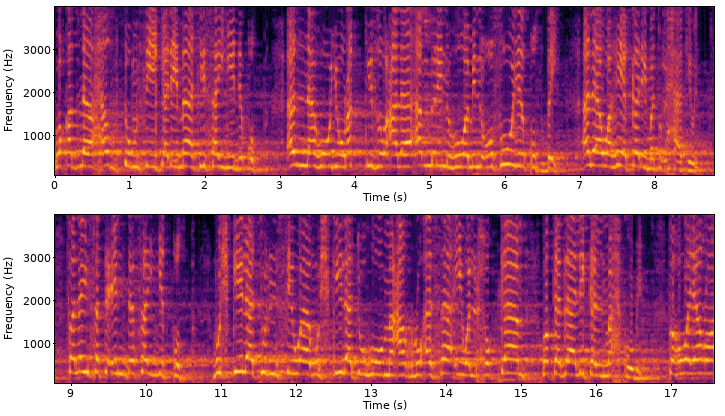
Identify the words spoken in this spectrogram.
وقد لاحظتم في كلمات سيد قطب أنه يركز على أمر هو من أصول القطبي ألا وهي كلمة الحاكم. فليست عند سيد قطب مشكلة سوى مشكلته مع الرؤساء والحكام وكذلك المحكوم. فهو يرى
